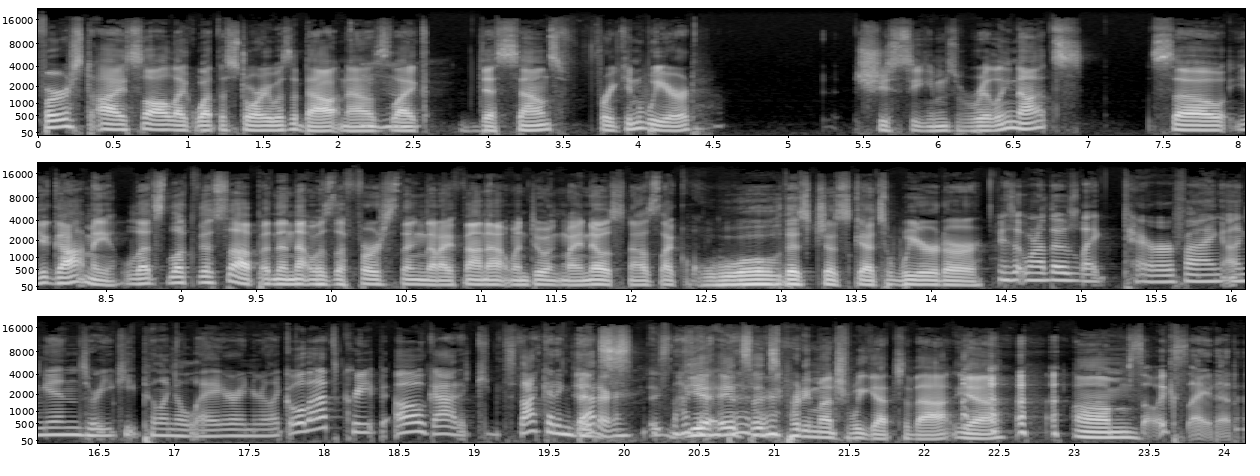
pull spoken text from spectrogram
First, I saw like what the story was about, and I was mm-hmm. like, this sounds freaking weird. She seems really nuts. So you got me. Let's look this up. And then that was the first thing that I found out when doing my notes. And I was like, whoa, this just gets weirder. Is it one of those like terrifying onions where you keep peeling a layer and you're like, oh, that's creepy. Oh God, it's not getting better. It's- It's, not yeah, getting it's better. it's pretty much we get to that. Yeah. um so excited.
